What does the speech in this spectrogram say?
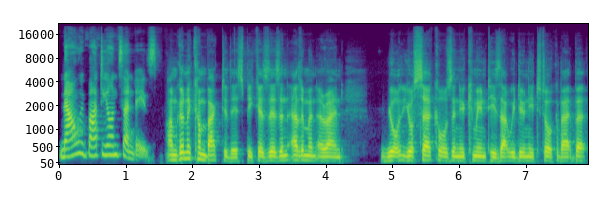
Now we party on Sundays. I'm going to come back to this because there's an element around your your circles and your communities that we do need to talk about. But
